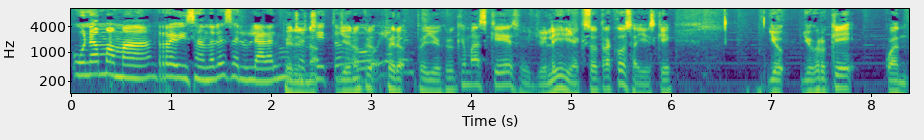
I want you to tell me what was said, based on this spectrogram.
una mamá revisándole el celular al Pero no, muchachito. yo no creo, pero, pero yo creo que más que eso, yo le diría que es otra cosa y es que yo, yo creo que cuando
